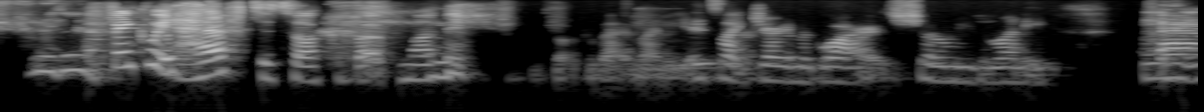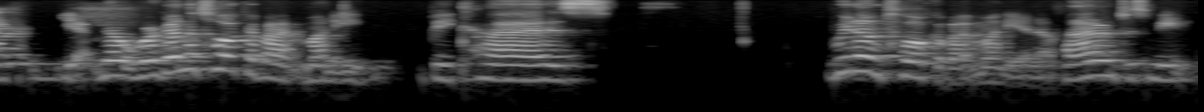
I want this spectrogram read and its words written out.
I think we have to talk about money. Talk about money. It's like Jerry Maguire. Show me the money. Mm-hmm. Um, yeah, no, we're going to talk about money because we don't talk about money enough. And I don't just mean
